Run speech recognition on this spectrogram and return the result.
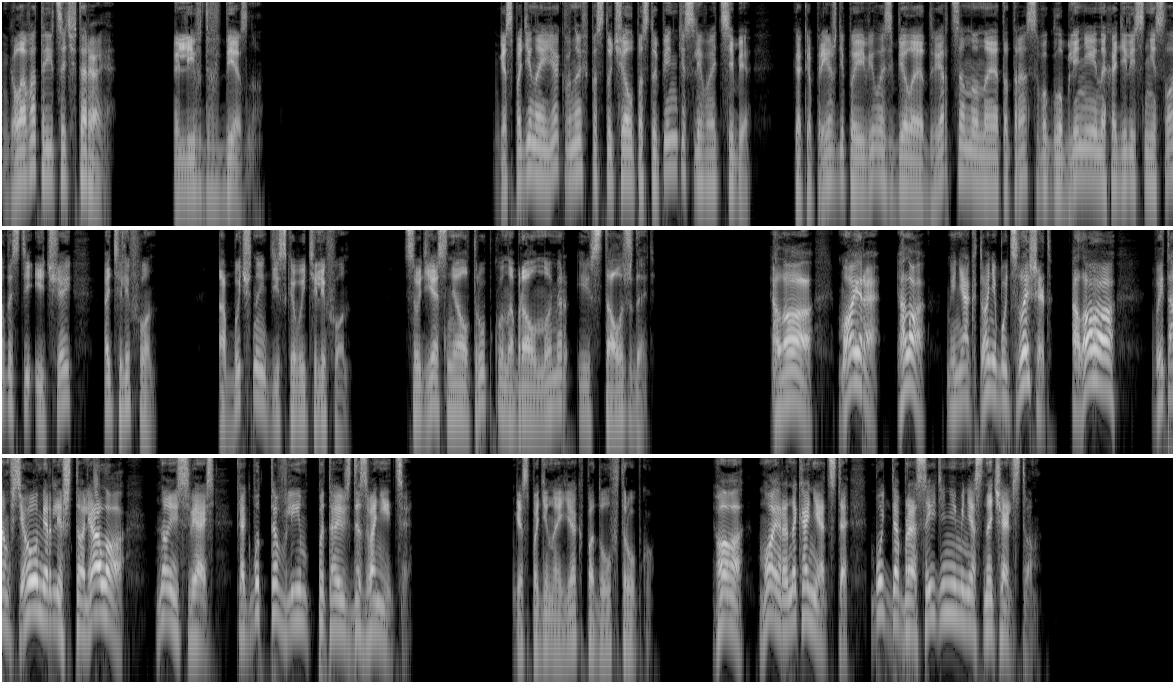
Глава 32. Лифт в бездну. Господин Аяк вновь постучал по ступеньке слева от себя. Как и прежде, появилась белая дверца, но на этот раз в углублении находились не сладости и чай, а телефон. Обычный дисковый телефон. Судья снял трубку, набрал номер и стал ждать. «Алло, Мойра! Алло, меня кто-нибудь слышит? Алло, вы там все умерли, что ли? Алло! Ну и связь. Как будто в Лим пытаюсь дозвониться. Господин Аяк подул в трубку. «О, Мойра, наконец-то! Будь добра, соедини меня с начальством!»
